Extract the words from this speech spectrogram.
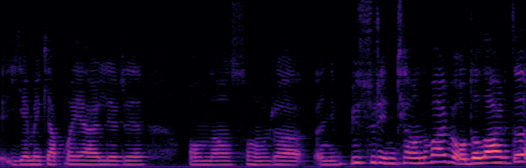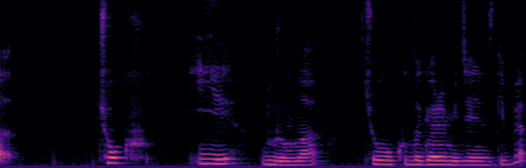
e, yemek yapma yerleri, ondan sonra hani bir sürü imkanı var ve odalarda çok iyi durumla. Çoğu okulda göremeyeceğiniz gibi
